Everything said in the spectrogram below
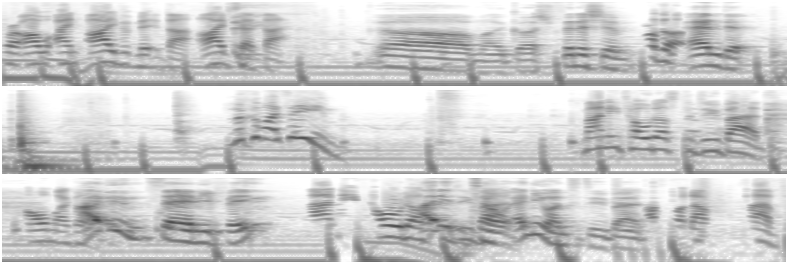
Bro, I, I, I've admitted that. I've said that. Oh my gosh! Finish him. Brother. End it. Look at my team. Manny told us to do bad. Oh my god. I didn't say anything. Manny told us I didn't tell bad. anyone to do bad. I've got that Sav.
